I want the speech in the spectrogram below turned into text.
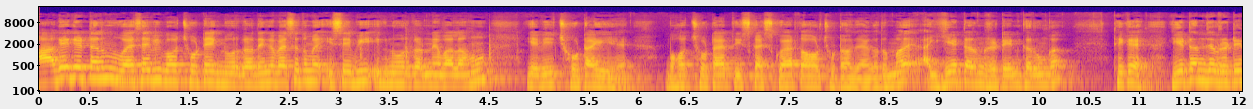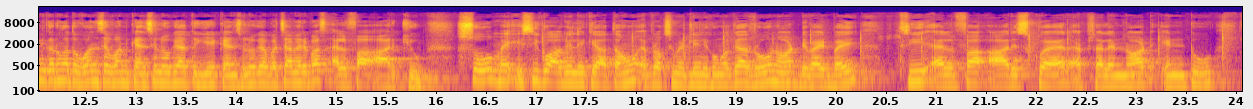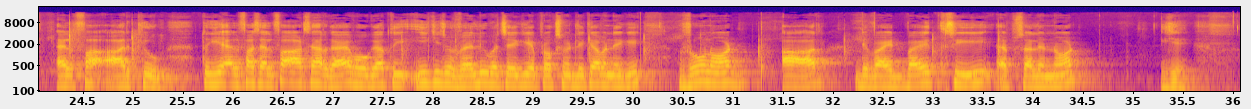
आगे के टर्म वैसे भी बहुत छोटे इग्नोर कर देंगे। वैसे तो मैं इसे भी इग्नोर करने वाला हूँ। ये भी छोटा ही है। बहुत छोटा है तो इसका स्क्वायर तो और छोटा हो जाएगा। तो मैं ये टर्म रिटेन करूँगा। ठीक है? ये टर्म जब रिटेन करूँगा तो वन से वन कैंसिल हो गया तो ये कैंसिल हो गया। बचा मेरे पास अल्फ़ा आर क्यूब सो मैं इसी को आगे लेके आता हूँ। अप्रोक्सीमेटली लिखूँगा क्या? Rho not divide by three alpha R square epsilon not into alpha R cube तो ये अल्फ़ा से अल्फ़ा आर से हर गायब हो गया तो ई e की जो वैल्यू बचेगी अप्रोक्सीमेटली क्या बनेगी? Rho not R divide by three epsilon not ये।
